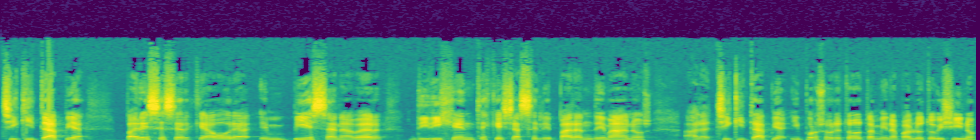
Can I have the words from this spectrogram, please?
Chiquitapia, parece ser que ahora empiezan a haber dirigentes que ya se le paran de manos a la Chiquitapia y por sobre todo también a Pablo Tobillino,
